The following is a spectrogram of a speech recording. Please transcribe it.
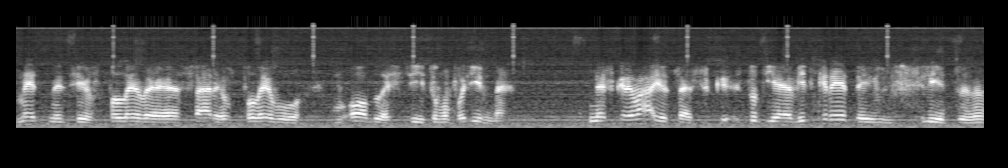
митниці, впливи сфери впливу в області і тому подібне. Не скриваю це. Тут є відкритий слід е,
